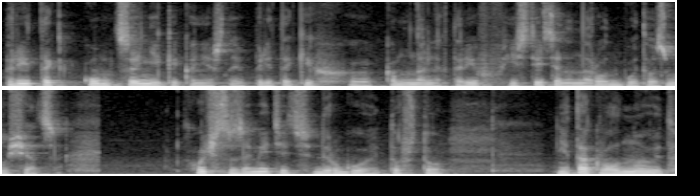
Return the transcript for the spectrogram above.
при таком ценнике, конечно, при таких э, коммунальных тарифах, естественно, народ будет возмущаться – Хочется заметить другое, то, что не так волнует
